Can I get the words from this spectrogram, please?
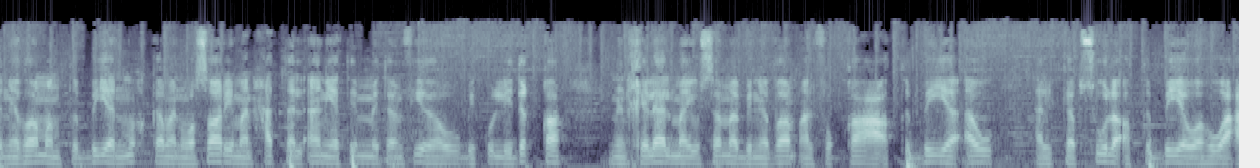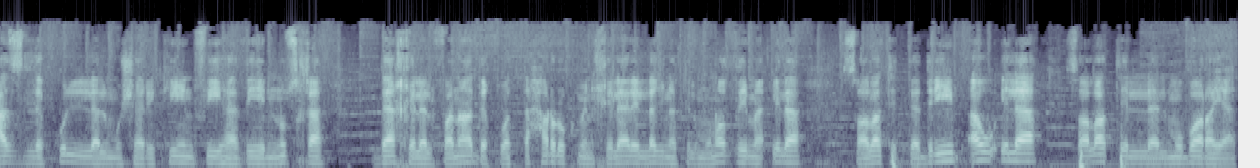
نظاما طبيا محكما وصارما حتى الآن يتم تنفيذه بكل دقة من خلال ما يسمى بنظام الفقاعة الطبية أو الكبسولة الطبية وهو عزل كل المشاركين في هذه النسخة داخل الفنادق والتحرك من خلال اللجنة المنظمة إلى صالات التدريب أو إلى صالات المباريات.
